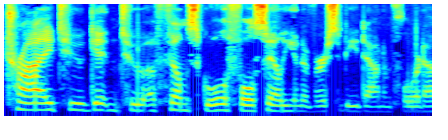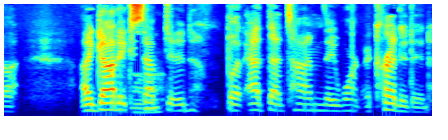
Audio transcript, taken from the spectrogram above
try to get into a film school, Full Sail University down in Florida. I got uh-huh. accepted, uh-huh. but at that time they weren't accredited.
